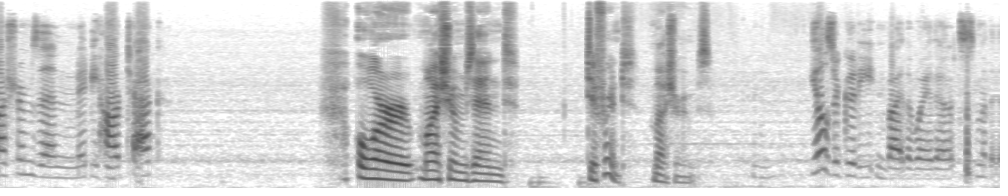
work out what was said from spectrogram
Mushrooms and maybe hardtack. Or mushrooms and different mushrooms? Mm-hmm. Eels are good eating, by the way, though. It's some of the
